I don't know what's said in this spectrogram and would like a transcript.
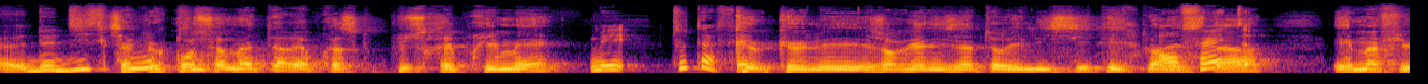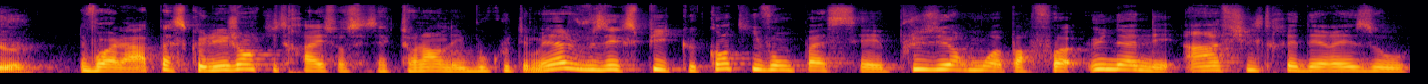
euh, de discours. C'est-à-dire que le qui- consommateur est presque plus réprimé Mais tout à fait. que, que les organisateurs illicites et clandestins et mafieux. Voilà, parce que les gens qui travaillent sur ces secteurs-là, on a eu beaucoup de témoignages, je vous explique que quand ils vont passer plusieurs mois, parfois une année, à infiltrer des réseaux,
